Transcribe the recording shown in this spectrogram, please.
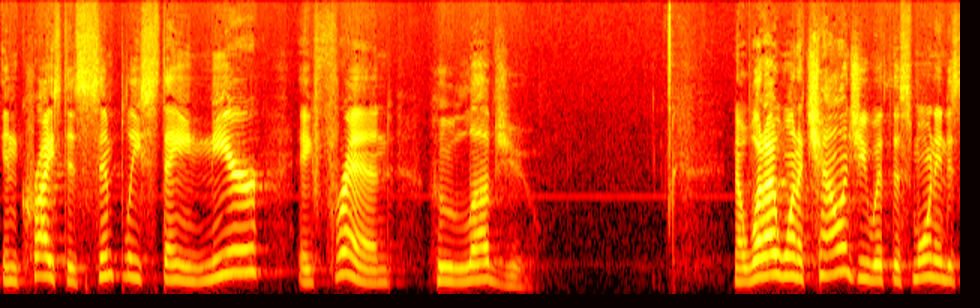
in Christ is simply staying near a friend who loves you. Now, what I want to challenge you with this morning is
